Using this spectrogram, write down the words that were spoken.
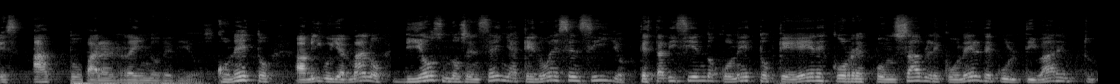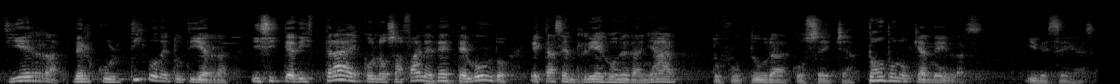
es apto para el reino de Dios. Con esto, amigo y hermano, Dios nos enseña que no es sencillo. Te está diciendo con esto que eres corresponsable con Él de cultivar en tu tierra, del cultivo de tu tierra. Y si te distraes con los afanes de este mundo, estás en riesgo de dañar tu futura cosecha. Todo lo que anhelas y deseas.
